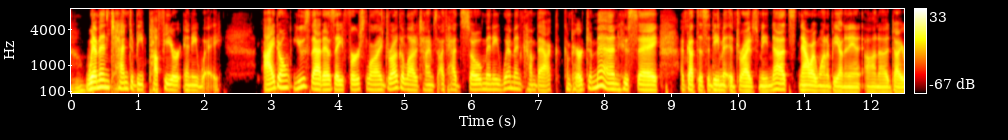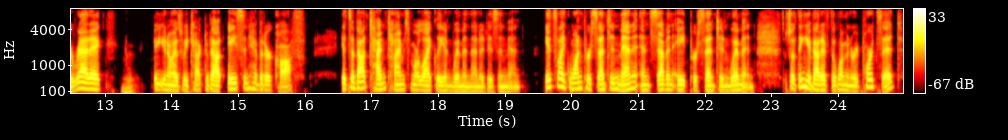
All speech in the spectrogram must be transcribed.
Mm-hmm. Women tend to be puffier anyway. I don't use that as a first line drug a lot of times. I've had so many women come back compared to men who say, I've got this edema, it drives me nuts. Now I want to be on an on a diuretic. You know, as we talked about ACE inhibitor cough, it's about 10 times more likely in women than it is in men. It's like 1% in men and 7 8% in women. So thinking about if the woman reports it,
